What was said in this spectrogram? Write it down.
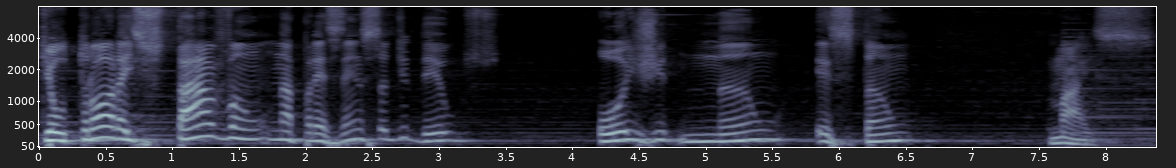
que outrora estavam na presença de Deus, hoje não estão mais.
